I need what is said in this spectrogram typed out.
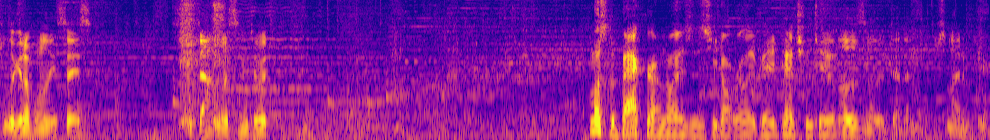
Should look it up one of these days. Sit down and listen to it. Most of the background noises you don't really pay attention to. Oh, there's another dead end. There's an item here.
